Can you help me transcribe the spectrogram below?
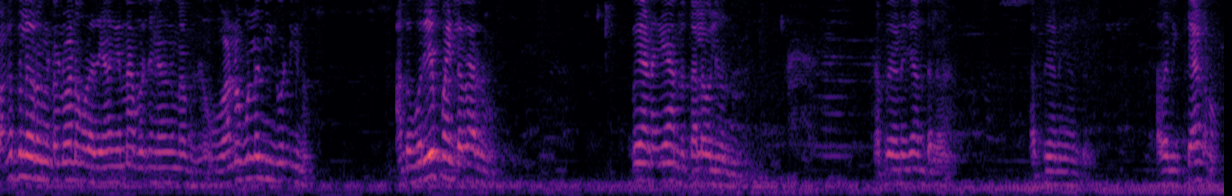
பக்கத்தில் இருக்கிறவங்க வேணக்கூடாது எனக்கு என்ன பிரச்சனை? எனக்கு என்ன பிரச்சனை? உனக்குள்ளே நீங்கள் கொட்டிக்கணும். அந்த ஒரே பாயிண்டில் தான் இருக்கணும். இப்போ எனக்கு ஏன் அந்த தலைவலி வந்தது அப்போ எனக்கு அந்த தலைவலி. அப்போ எனக்கு அந்த அதை நீ கேட்கணும்.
